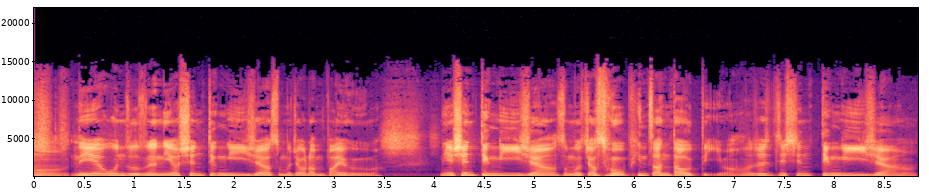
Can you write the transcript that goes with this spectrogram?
哦，你也问这个，你要先定义一下什么叫蓝白合嘛？你也先定义一下什么叫做拼战到底嘛？我就先定义一下哈。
